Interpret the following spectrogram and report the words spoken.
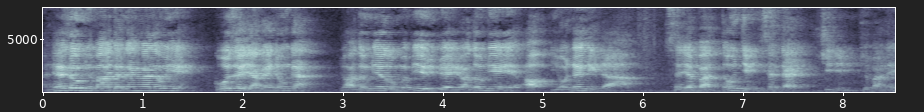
အနည်းဆုံးမြန်မာနိုင်ငံလုံးရဲ့90ရာခိုင်နှုန်းကရွာသွန်းမြဲကိုမပြည့်ပြည့်ရွာသွန်းမြဲရဲ့အောက်ရော်နေနေတာဆယ်ရက်ပတ်၃ချိန်ဇက်တိုက်ရှိနေပြီဖြစ်ပါလေ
